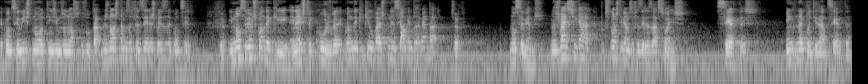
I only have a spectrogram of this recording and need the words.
Aconteceu isto, não atingimos o nosso resultado, mas nós estamos a fazer as coisas acontecer. Yeah. E não sabemos quando é que, nesta curva, quando é que aquilo vai exponencialmente arrebentar. Certo? Não sabemos. Mas vai chegar. Porque se nós estivermos a fazer as ações certas, na quantidade certa,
